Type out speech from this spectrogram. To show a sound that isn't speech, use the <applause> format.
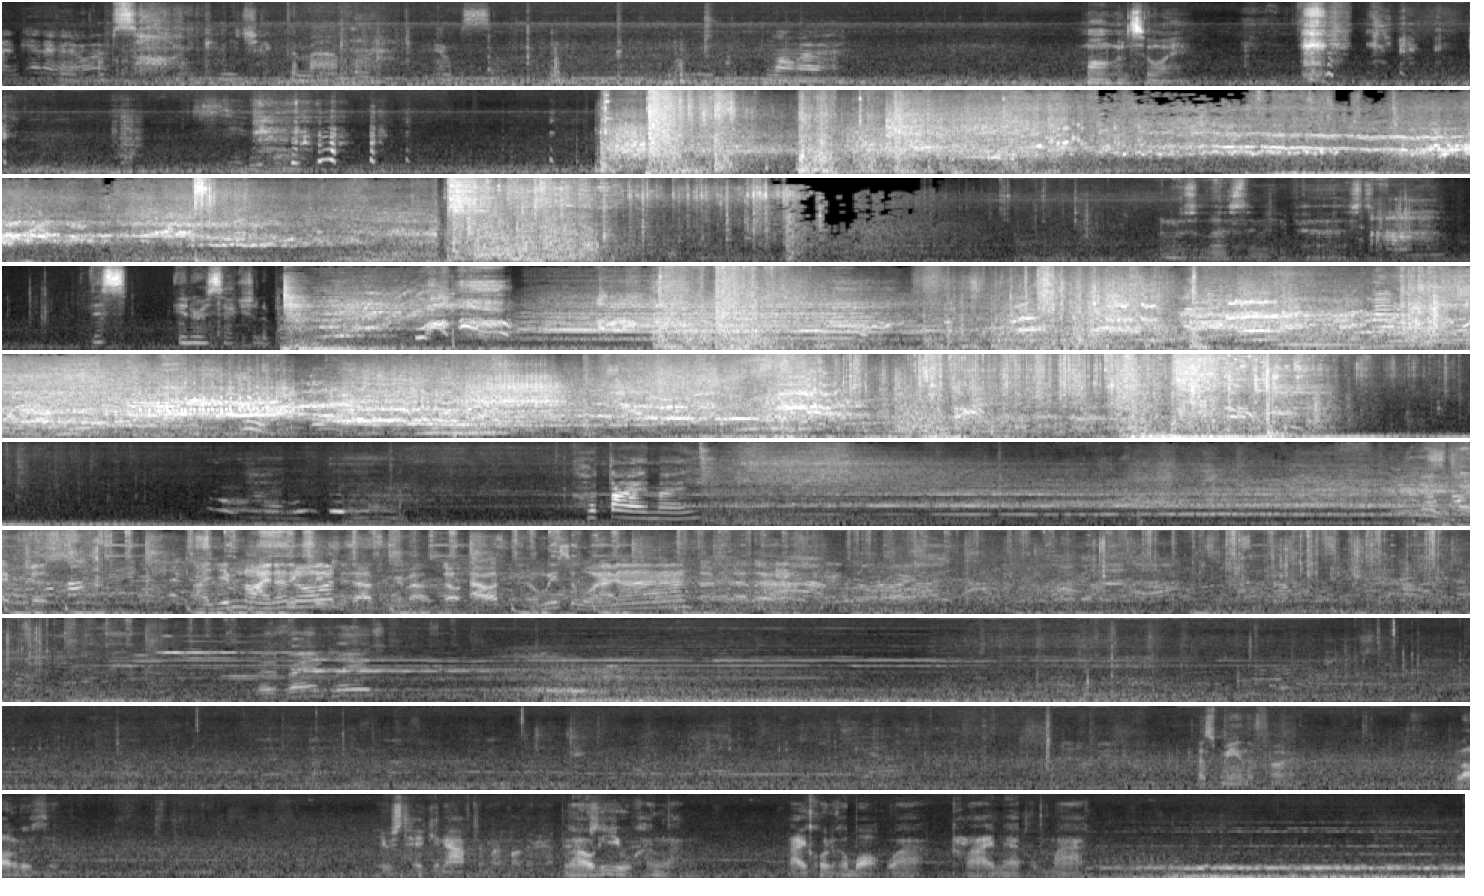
I'm sorry. Can you check the map? I'm so. มองอะไร มองคนสวย <laughs> intersection about. "เขาตายไหม อ่ะยิ้มหน่อยนะ Six โน้ต inches out from your mouth. No, out. เดี๋ยวไม่สวยนะ Time for that later. With frame, please. That's me in the photo. ลองดูสิ He was taken after my mother had เงา passed. ที่อยู่ข้างหลัง หลายคนเขาบอกว่าคล้ายแม่ผมมาก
